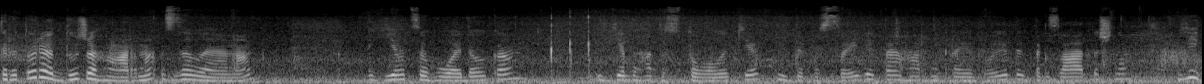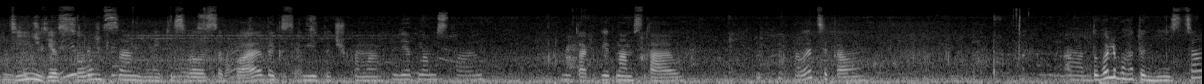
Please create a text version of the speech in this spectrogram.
Територія дуже гарна, зелена. Є оце гойдалка, є багато столиків, де посидіти, гарні краєвиди, так затишно. Є тінь, є сонце, якісь велосипедик з квіточками. В'єтнам стайл. Ну так, В'єтнам стайл. Але цікаво. Доволі багато місця.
